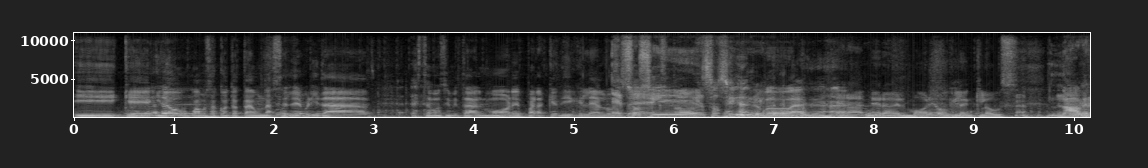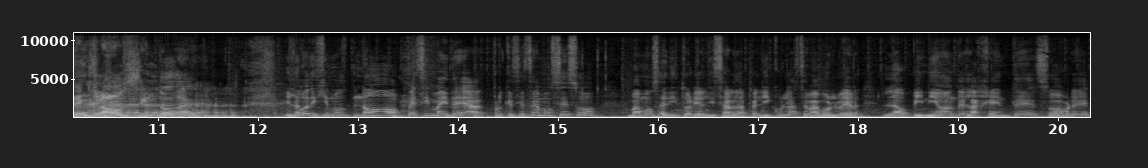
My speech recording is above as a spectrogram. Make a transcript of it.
Y que y luego vamos a contratar a una celebridad. Estamos a invitar al More para que diga, lea los Eso textos. sí, eso sí. ¿Era, ¿Era el More o Glenn Close? No, Glenn Close, sin duda. Y luego dijimos, no, pésima idea, porque si hacemos eso, vamos a editorializar la película, se va a volver la opinión de la gente sobre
